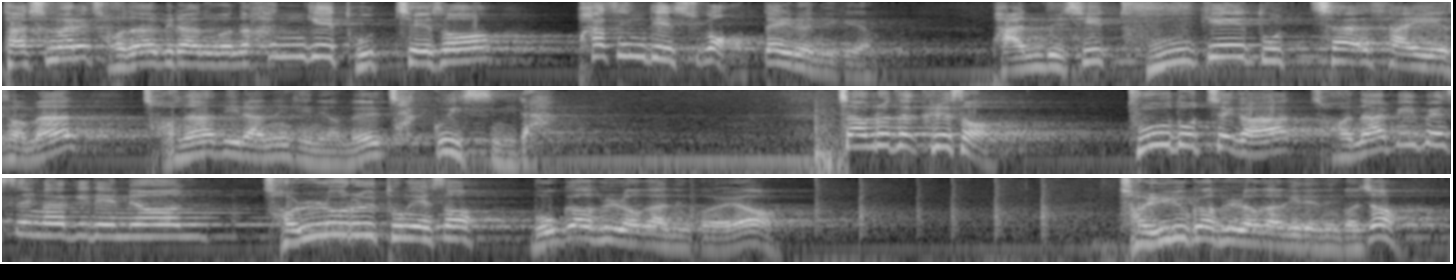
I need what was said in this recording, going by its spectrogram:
다시 말해 전압이라는 것은 한개 도체에서 파생될 수가 없다 이런 얘기예요. 반드시 두 개 도체 사이에서만 전압이라는 개념을 잡고 있습니다. 자, 그렇다 그래서 두 도체가 전압이 발생하게 되면 전로를 통해서 뭐가 흘러가는 거예요? 전류가 흘러가게 되는 거죠?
